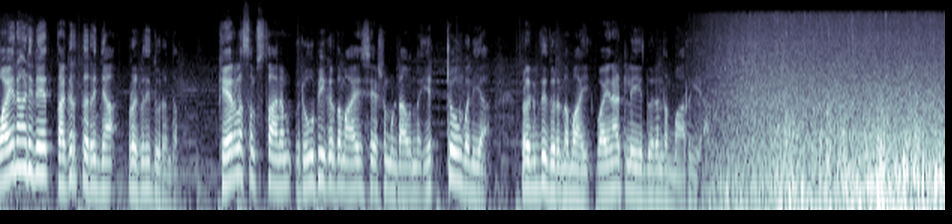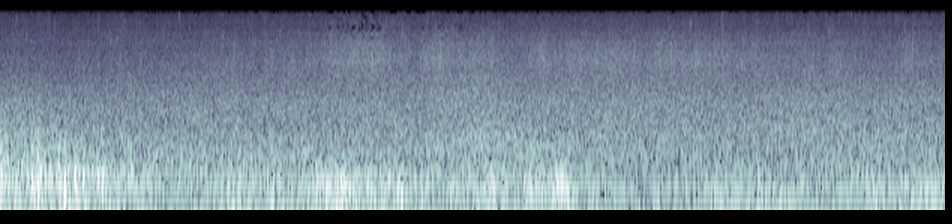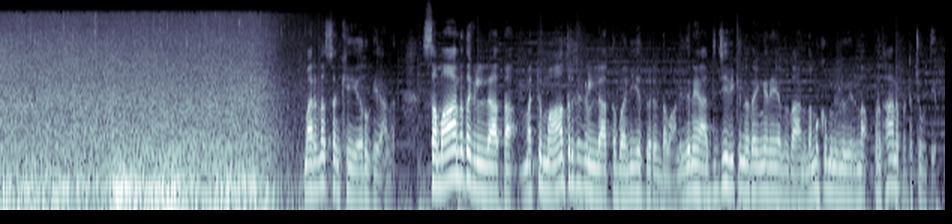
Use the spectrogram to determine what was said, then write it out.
വയനാടിനെ തകർത്തെറിഞ്ഞ പ്രകൃതി ദുരന്തം. കേരള സംസ്ഥാനം രൂപീകൃതമായ ശേഷം ഉണ്ടാവുന്ന ഏറ്റവും വലിയ പ്രകൃതി ദുരന്തമായി വയനാട്ടിലെ ഈ ദുരന്തം മാറുകയാണ്. മരണസംഖ്യ ഏറുകയാണ്. സമാനതകളില്ലാത്ത മറ്റു മാതൃകകളില്ലാത്ത വലിയ ദുരന്തമാണ്. ഇതിനെ അതിജീവിക്കുന്നത് എങ്ങനെയെന്നതാണ് നമുക്ക് മുന്നിൽ ഉയരുന്ന പ്രധാനപ്പെട്ട ചോദ്യം.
